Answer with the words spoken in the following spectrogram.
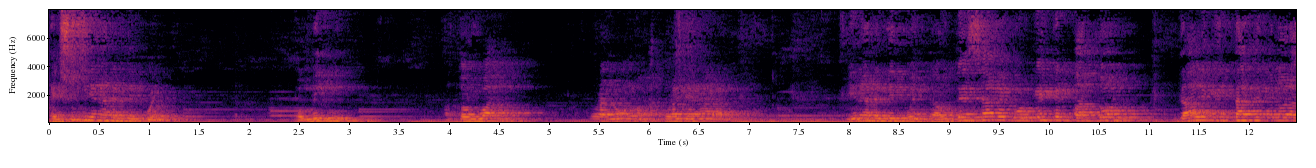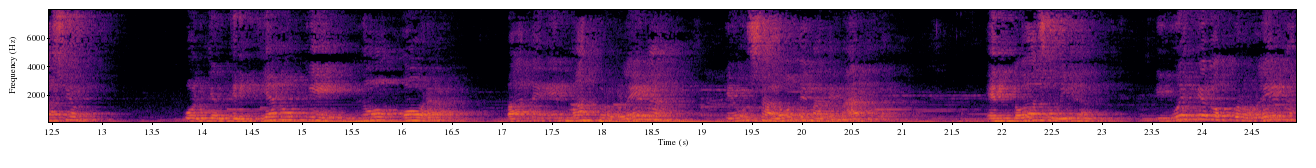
Jesús viene a rendir cuenta. Conmigo, Pastor Juan, Pastora Norma, Pastora Yanara, viene a rendir cuenta. Usted sabe por qué es que el pastor dale que tarde con la oración. Porque el cristiano que no ora va a tener más problemas que un salón de matemáticas en toda su vida. Y no es que los problemas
